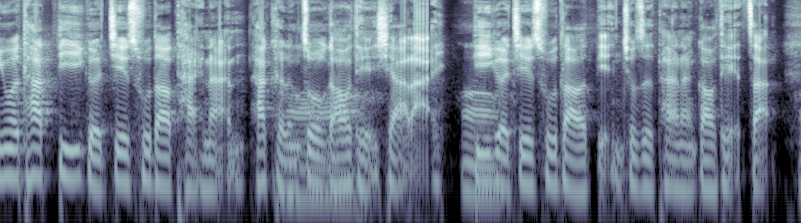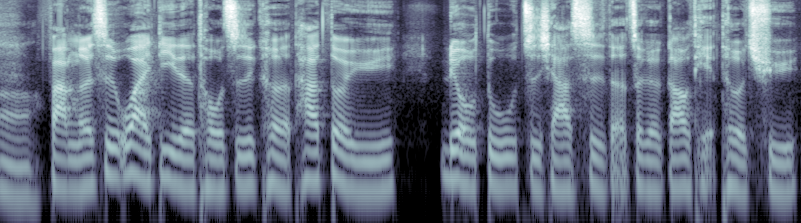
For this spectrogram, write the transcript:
因为他第一个接触到台南，他可能坐高铁下来，哦第一个接触到的点就是台南高铁站。嗯反而是外地的投资客，他对于六都直辖市的这个高铁特区，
